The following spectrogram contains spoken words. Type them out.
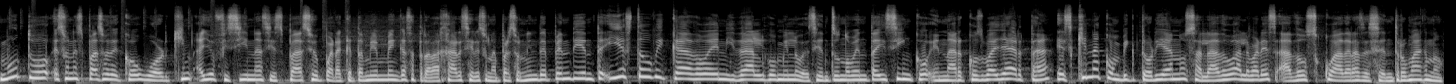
Mutuo es un espacio de coworking. Hay oficinas y espacio para que también vengas a trabajar si eres una persona independiente y está ubicado en Hidalgo 1995 en Arcos Vallarta, esquina con Victoriano Salado Álvarez a dos cuadras de Centro Magno.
